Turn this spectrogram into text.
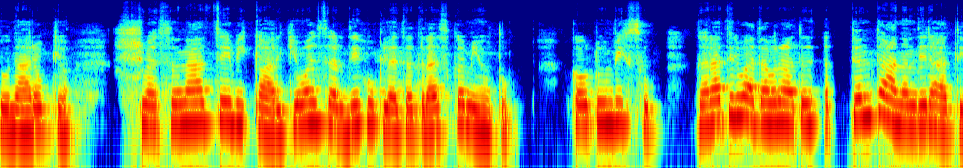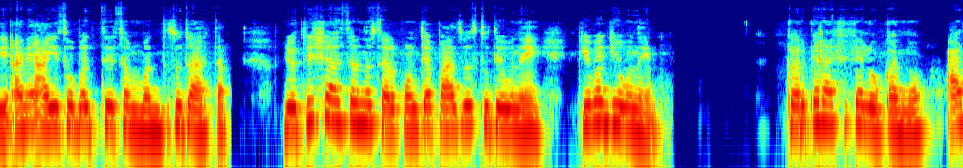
दोन आरोग्य. श्वसनाचे विकार किंवा सर्दी खोकल्याचा त्रास कमी होतो. कौटुंबिक सुख. घरातील वातावरण अत्यंत आनंदी राहते आणि आईसोबतचे संबंध सुधारतात. ज्योतिषशास्त्रानुसार कोणत्या पाच वस्तू देऊ नये किंवा घेऊ नये? कर्क राशीच्या लोकांना आज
